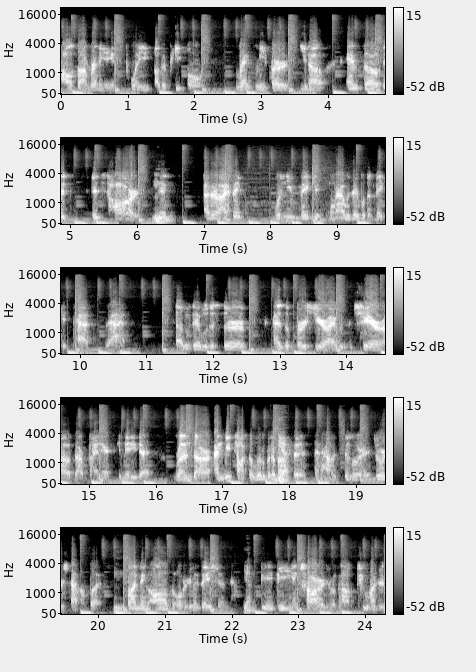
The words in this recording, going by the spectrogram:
also I'm running against twenty other people, rank me first, you know. And so it's it's hard, Mhm. and I don't know. I think when you make it, when I was able to make it past that, I was able to serve as the first year. I was the chair of our finance committee that runs our, and we talked a little bit about this and how it's similar at Georgetown, but Mm. funding all of the organizations, Yeah. be, being in charge of about two hundred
